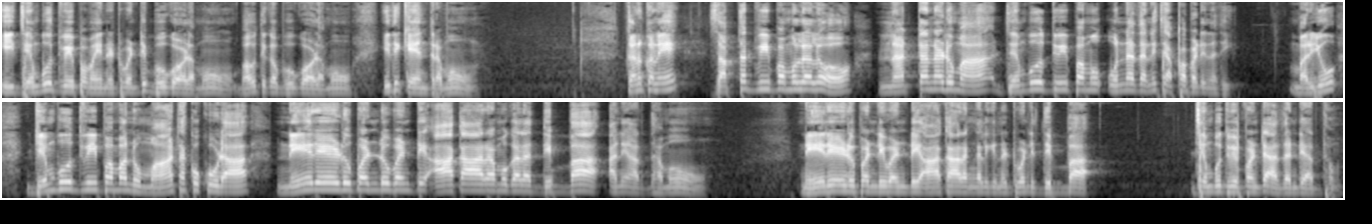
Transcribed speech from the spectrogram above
ఈ జంబూద్వీపమైనటువంటి భూగోళము భౌతిక భూగోళము ఇది కేంద్రము. కనుకనే సప్తద్వీపములలో నట్టనడుమ జంబూద్వీపము ఉన్నదని చెప్పబడినది. మరియు జంబూద్వీపమును మాటకు కూడా నేరేడు పండు వంటి ఆకారము గల దిబ్బ అని అర్థము. నేరేడు పండి వంటి ఆకారం కలిగినటువంటి దిబ్బ జంబూద్వీపం అంటే అదండి అర్థం.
